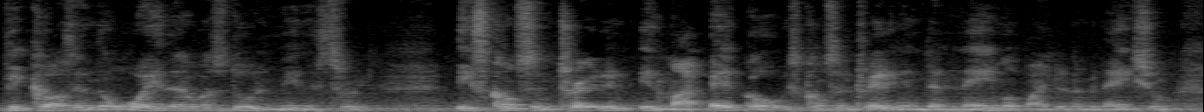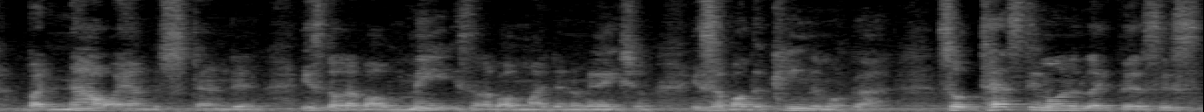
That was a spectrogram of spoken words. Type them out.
Because in the way that I was doing ministry, is concentrating in my ego, is concentrating in the name of my denomination. But now I understand it. It's not about me, it's not about my denomination, it's about the kingdom of God. So testimony like this is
